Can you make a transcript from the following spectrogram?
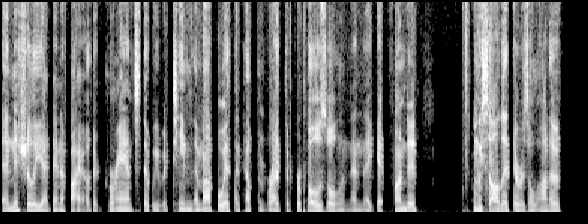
initially identify other grants that we would team them up with and help them write the proposal, and then they get funded. And we saw that there was a lot of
